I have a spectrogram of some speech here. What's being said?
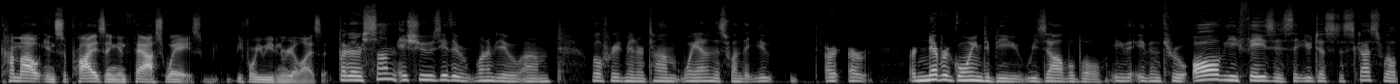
come out in surprising and fast ways before you even realize it. But are some issues, either one of you, um, Will Friedman or Tom, weigh in on this one, that you are, are, are never going to be resolvable, even, through all the phases that you just discussed, Will?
